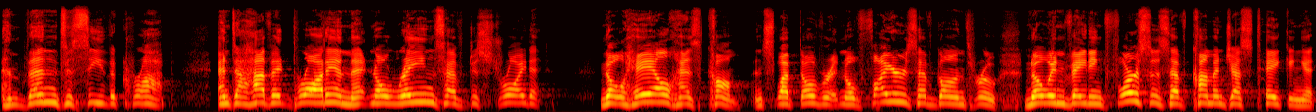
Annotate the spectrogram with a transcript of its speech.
And then to see the crop and to have it brought in that no rains have destroyed it, No hail has come and swept over it. No fires have gone through. No invading forces have come and just taking it.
